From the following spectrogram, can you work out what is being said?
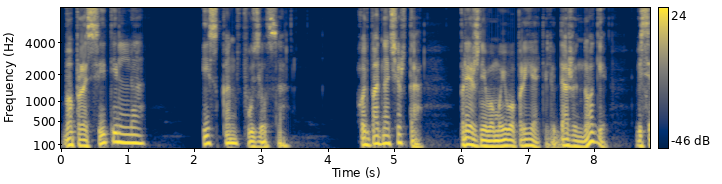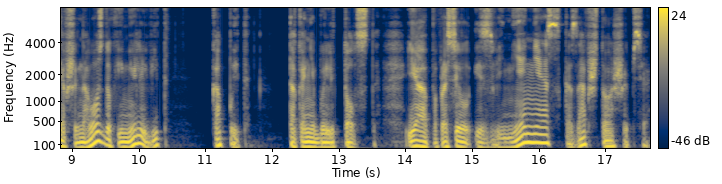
вопросительно и сконфузился. Хоть бы одна черта прежнего моего приятеля, даже ноги, висевшие на воздух, имели вид копыт. Так они были толсты. Я попросил извинения, сказав, что ошибся.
